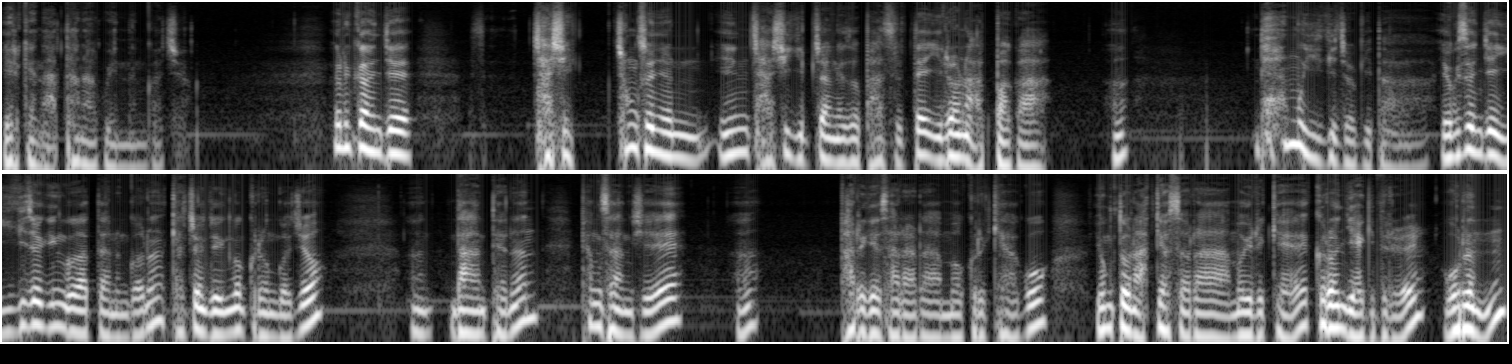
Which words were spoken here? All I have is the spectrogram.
이렇게 나타나고 있는 거죠. 그러니까 이제 자식, 청소년인 자식 입장에서 봤을 때 이런 아빠가 어? 너무 이기적이다. 여기서 이제 이기적인 것 같다는 거는 결정적인 건 그런 거죠. 어, 나한테는 평상시에 어? 바르게 살아라 뭐 그렇게 하고 용돈 아껴 써라 뭐 이렇게 그런 얘기들을 옳은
